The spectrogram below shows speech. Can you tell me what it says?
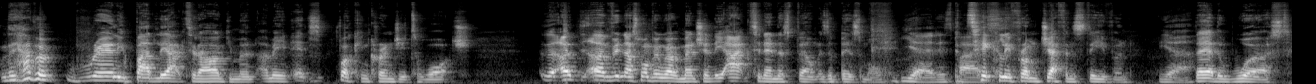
they have a really badly acted argument. I mean, it's fucking cringy to watch. I, I think that's one thing we haven't mentioned. The acting in this film is abysmal, Yeah, it is bad. particularly from Jeff and Stephen. Yeah, They are the worst.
